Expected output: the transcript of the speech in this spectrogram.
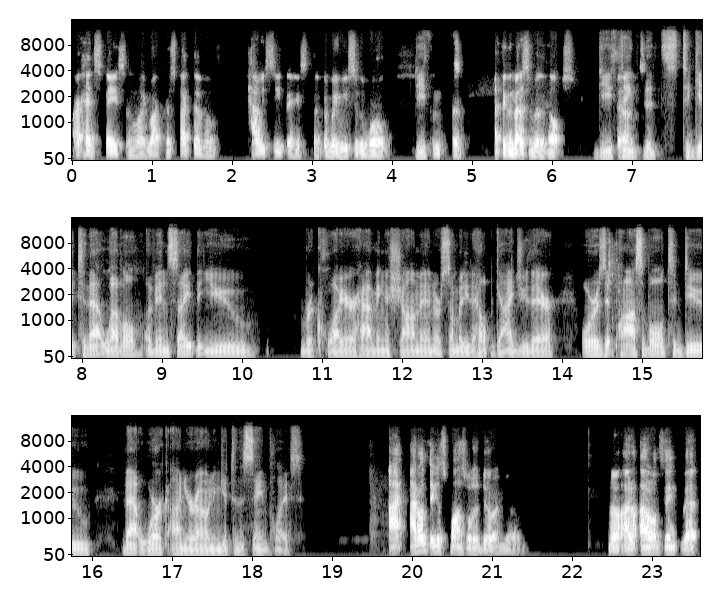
our head space, and like our perspective of how we see things, like the way we see the world. Do you? Th- I think the medicine really helps. Do you yeah. think that to get to that level of insight that you require having a shaman or somebody to help guide you there, or is it possible to do that work on your own and get to the same place? I, I don't think it's possible to do it on your own. No, I don't, I don't think that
